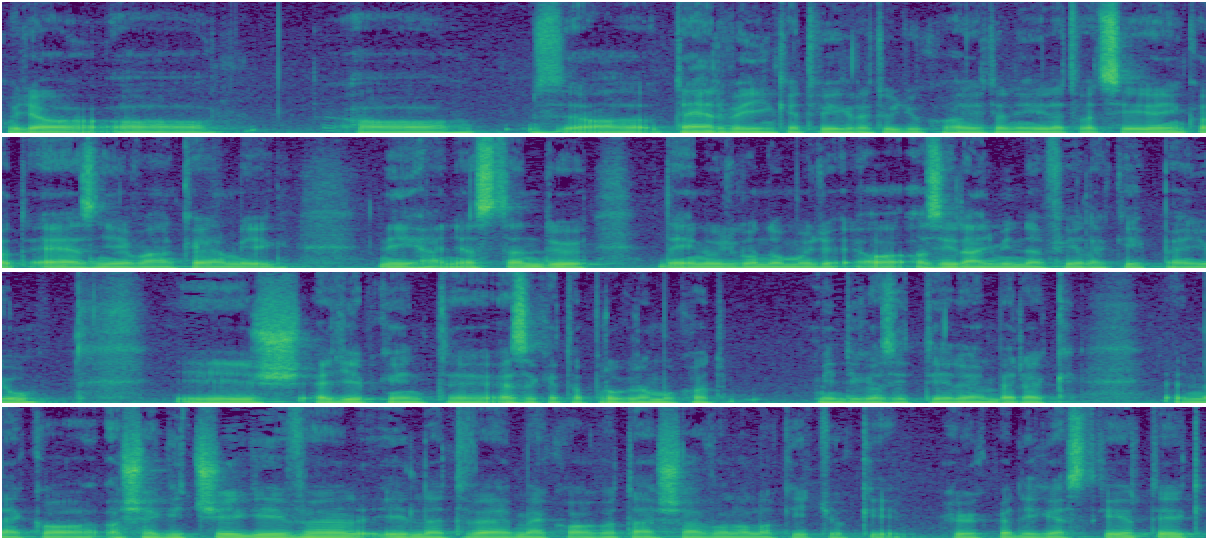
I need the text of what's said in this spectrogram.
hogy a, a, a a terveinket végre tudjuk hajtani, illetve a céljainkat. Ehhez nyilván kell még néhány esztendő, de én úgy gondolom, hogy az irány mindenféleképpen jó és egyébként ezeket a programokat mindig az itt élő embereknek a, segítségével, illetve meghallgatásával alakítjuk ki. Ők pedig ezt kérték,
